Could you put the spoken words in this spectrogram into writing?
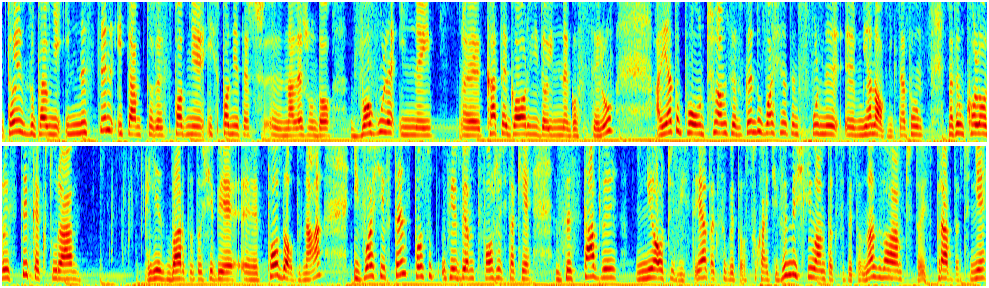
y, to jest zupełnie inny styl i tam to te spodnie i spodnie też y, należą do w ogóle innej y, kategorii, do innego stylu, a ja to połączyłam ze względu właśnie na ten wspólny mianownik, na tą, na tę kolorystykę, która jest bardzo do siebie e, podobna i właśnie w ten sposób uwielbiam tworzyć takie zestawy nieoczywiste. Ja tak sobie to, słuchajcie, wymyśliłam, tak sobie to nazwałam, czy to jest prawda, czy nie.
